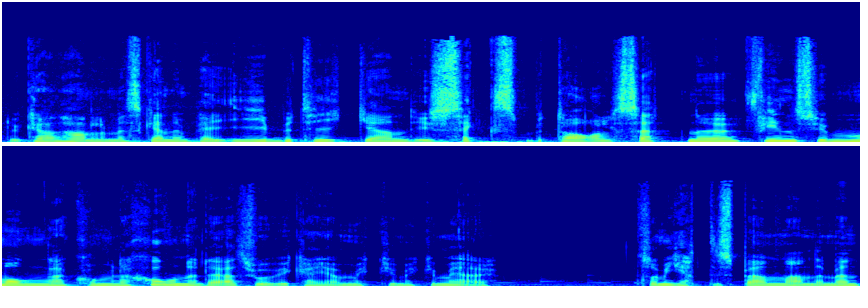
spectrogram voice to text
Du kan handla med Scan Pay i butiken. Det är ju sex betalsätt nu. Det finns ju många kombinationer där jag tror vi kan göra mycket, mycket mer som är jättespännande. Men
